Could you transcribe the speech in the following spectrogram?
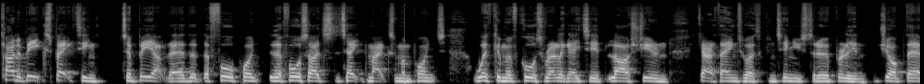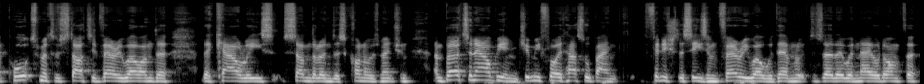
kind of be expecting to be up there. That the four point, the four sides to take maximum points. Wycombe, of course, relegated last year, and Gareth Ainsworth continues to do a brilliant job there. Portsmouth have started very well under the Cowleys. Sunderland, as Connor was mentioned, and Burton Albion, Jimmy Floyd Hasselbaink finished the season very well with them. Looked as though they were nailed on for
